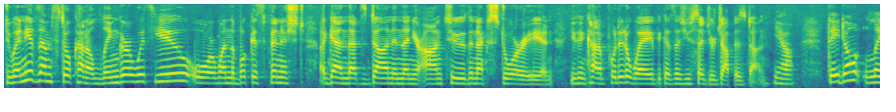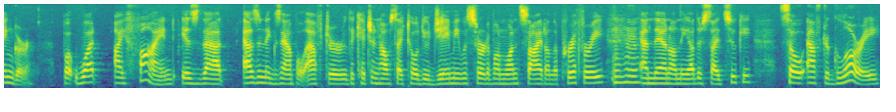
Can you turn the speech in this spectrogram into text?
do any of them still kind of linger with you? Or when the book is finished, again, that's done and then you're on to the next story and you can kind of put it away because, as you said, your job is done? Yeah, they don't linger. But what I find is that, as an example, after the kitchen house, I told you Jamie was sort of on one side on the periphery, mm-hmm. and then on the other side, Suki. So after Glory,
